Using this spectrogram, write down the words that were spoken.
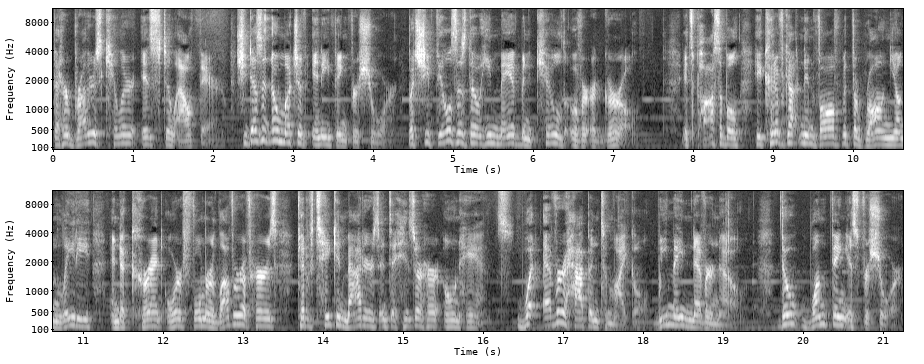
that her brother's killer is still out there. She doesn't know much of anything for sure, but she feels as though he may have been killed over a girl. It's possible he could have gotten involved with the wrong young lady and a current or former lover of hers could have taken matters into his or her own hands. Whatever happened to Michael, we may never know. Though one thing is for sure,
